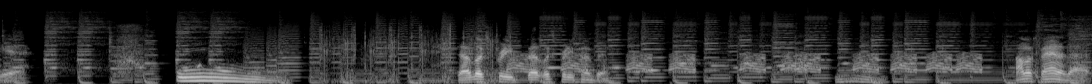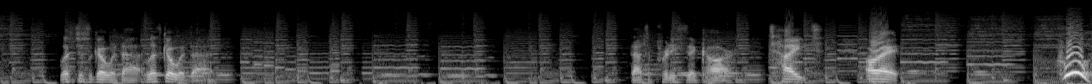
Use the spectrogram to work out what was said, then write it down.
Yeah. Ooh. That looks pretty. That looks pretty pimpin'. I'm a fan of that. Let's just go with that. Let's go with that. That's a pretty sick car. Tight. Alright. Whew!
